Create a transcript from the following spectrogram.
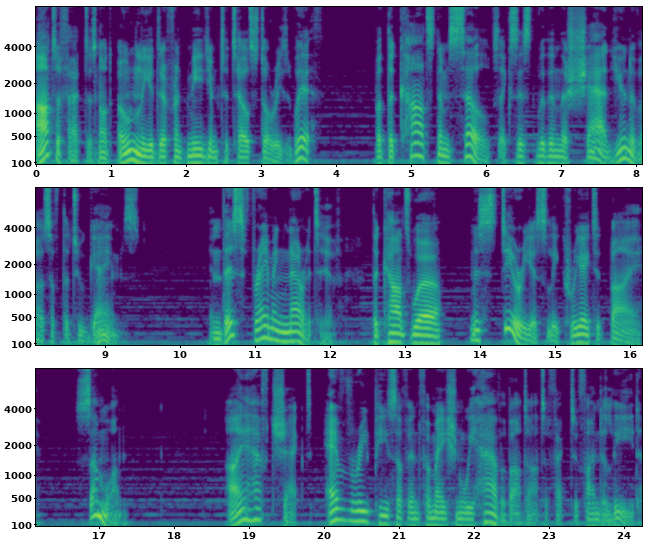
Artifact is not only a different medium to tell stories with, but the cards themselves exist within the shared universe of the two games. In this framing narrative, the cards were mysteriously created by someone. I have checked every piece of information we have about Artifact to find a lead,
